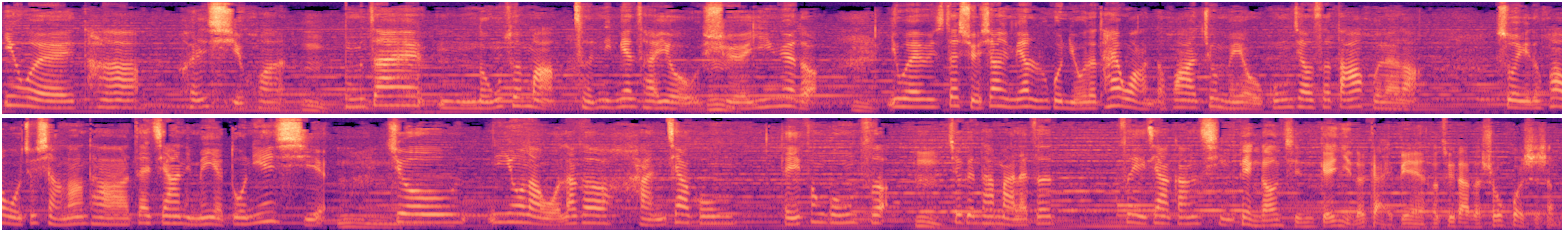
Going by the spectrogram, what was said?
因为他很喜欢。嗯我们在嗯农村嘛，城里面才有学音乐的。嗯因为在学校里面，如果留得太晚的话，就没有公交车搭回来了。所以的话，我就想让他在家里面也多练习，嗯就利用了我那个寒假工的一份工资，嗯，就跟他买了这这一架钢琴。电钢琴给你的改变和最大的收获是什么？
